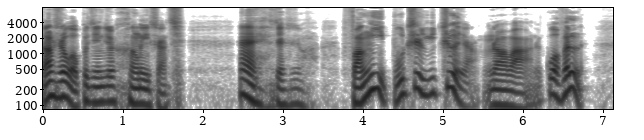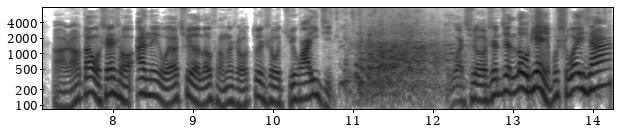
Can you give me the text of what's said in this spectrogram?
当时我不禁就哼了一声，切，哎，真是防疫不至于这样，你知道吧？过分了啊！然后当我伸手按那个我要去的楼层的时候，顿时我菊花一紧。我去，我说这漏电也不说一下。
